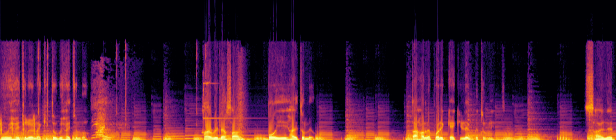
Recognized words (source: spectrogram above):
বই হাইছিল নাকি তুমি হাইছিল পারবি না স্যার বই হাই তুলে তাহলে পরীক্ষায় কি লিখবে তুমি? সাইলেন্ট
